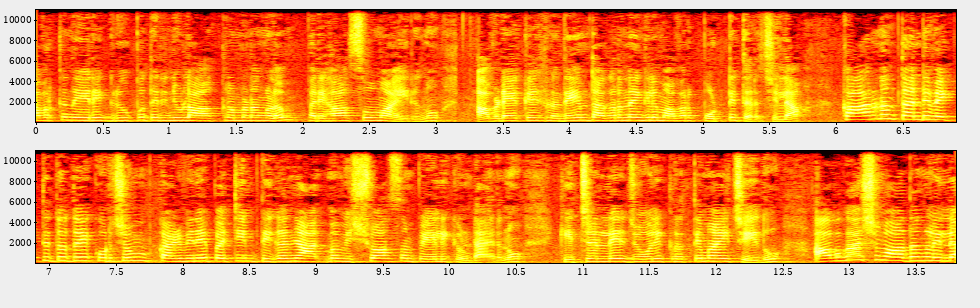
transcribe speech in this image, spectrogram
അവർക്ക് നേരെ ഗ്രൂപ്പ് തിരിഞ്ഞുള്ള ആക്രമണങ്ങളും പരിഹാസവുമായിരുന്നു. അവിടെയൊക്കെ ഹൃദയം തകർന്നെങ്കിലും അവർ പൊട്ടിത്തെറിച്ചില്ല. കാരണം തന്റെ വ്യക്തിത്വത്തെക്കുറിച്ചും കഴിവിനെ പറ്റിയും തികഞ്ഞ ആത്മവിശ്വാസം പേലിക്കുണ്ടായിരുന്നു കിച്ചണിലെ ജോലി കൃത്യമായി ചെയ്തു. അവകാശവാദങ്ങളില്ല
